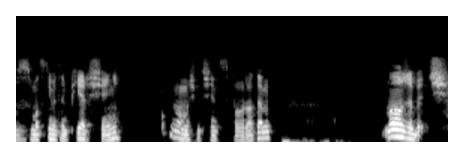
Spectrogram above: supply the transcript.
wzmocnimy ten pierścień. No 8 tysięcy z powrotem. Może być.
